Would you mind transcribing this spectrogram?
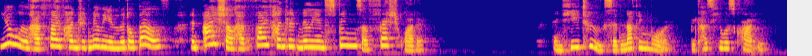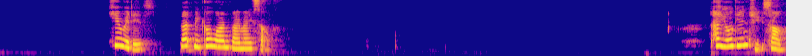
You will have five hundred million little bells, and I shall have five hundred million springs of fresh water. And he too said nothing more because he was crying. Here it is. Let me go on by myself. 他有点沮丧，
